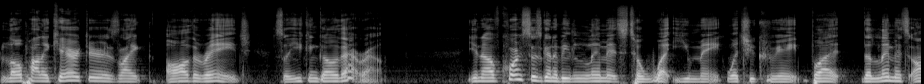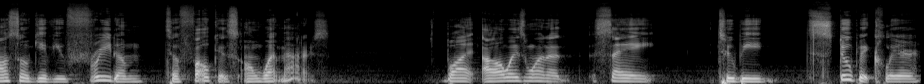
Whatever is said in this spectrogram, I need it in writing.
low poly character is like all the rage. So you can go that route. You know, of course, there's going to be limits to what you make, what you create, but the limits also give you freedom to focus on what matters. But I always want to say to be stupid clear,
